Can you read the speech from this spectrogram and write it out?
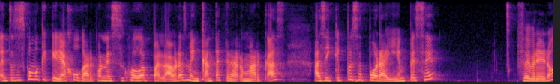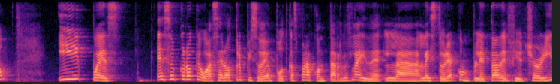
Entonces como que quería jugar con ese juego de palabras, me encanta crear marcas, así que pues por ahí empecé, febrero, y pues eso creo que voy a hacer otro episodio de podcast para contarles la, la, la, historia completa de Future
